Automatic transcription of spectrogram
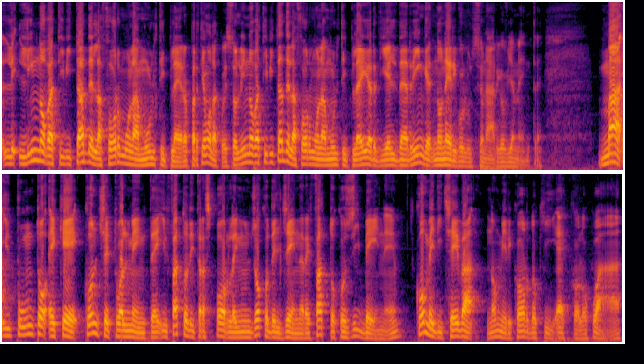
l'innovatività della formula multiplayer, partiamo da questo, l'innovatività della formula multiplayer di Elden Ring non è rivoluzionaria, ovviamente ma il punto è che concettualmente il fatto di trasporla in un gioco del genere fatto così bene, come diceva, non mi ricordo chi, eccolo qua,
